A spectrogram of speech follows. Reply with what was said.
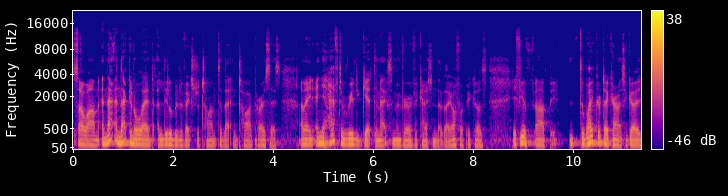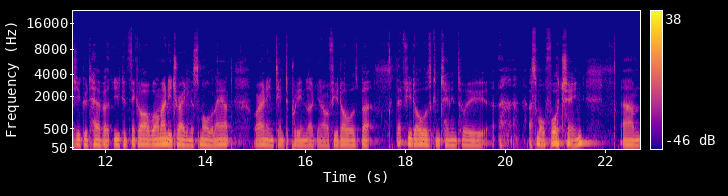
So um, and that and that can all add a little bit of extra time to that entire process. I mean, and you have to really get the maximum verification that they offer because if you've uh, if, the way cryptocurrency goes, you could have a you could think, oh well, I'm only trading a small amount, or I only intend to put in like you know a few dollars, but that few dollars can turn into a, small fortune um,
